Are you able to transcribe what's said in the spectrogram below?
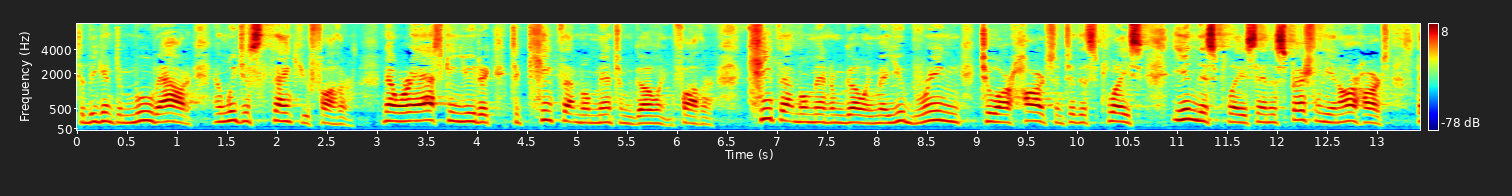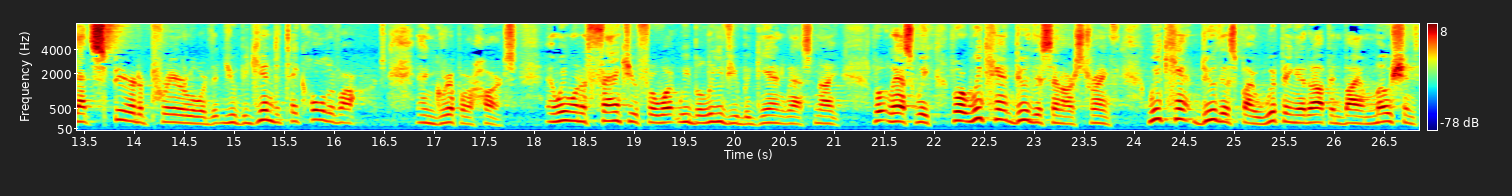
to begin to move out. And we just thank you, Father. Now we're asking you to, to keep that momentum going, Father. Keep that momentum going. May you bring to our hearts and to this place, in this place, and especially in our hearts, that spirit of prayer, Lord, that you begin to take hold of our hearts and grip our hearts. And we want to thank you for what we believe you began last night, last week. Lord, we can't do this in our strength. We can't do this by whipping it up and by emotions.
